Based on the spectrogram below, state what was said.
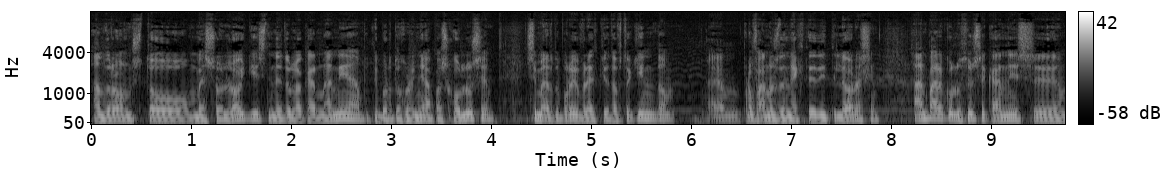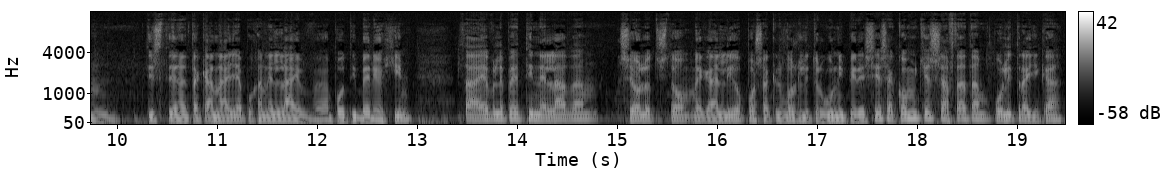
ανδρών στο Μεσολόγγι, στην Ετωλοκαρνανία, που την πρωτοχρονιά απασχολούσε. Σήμερα το πρωί βρέθηκε το αυτοκίνητο. Ε, Προφανώς δεν έχετε δει τηλεόραση. Αν παρακολουθούσε κανείς ε, τις, τα κανάλια που είχαν live από την περιοχή, θα έβλεπε την Ελλάδα σε όλο της το μεγαλείο, πώς ακριβώς λειτουργούν οι υπηρεσίες, ακόμη και σε αυτά τα πολύ τραγικά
